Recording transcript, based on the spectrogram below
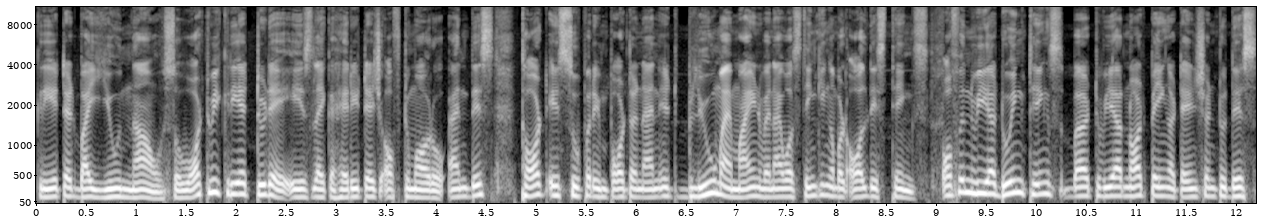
created by you now. So what we create today is like a heritage of tomorrow. And this thought is super important and it blew my mind when i was thinking about all these things. Often we are doing things but we are not paying attention to this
